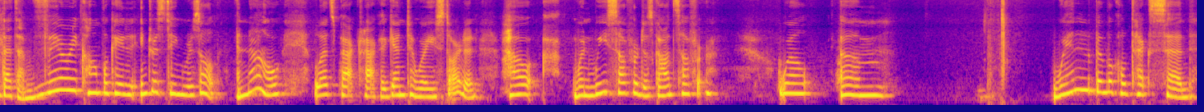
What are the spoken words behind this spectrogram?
That's a very complicated, interesting result. And now let's backtrack again to where you started. How, when we suffer, does God suffer? Well, um, when the biblical text said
